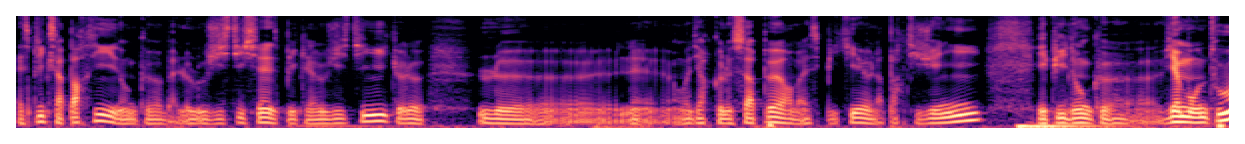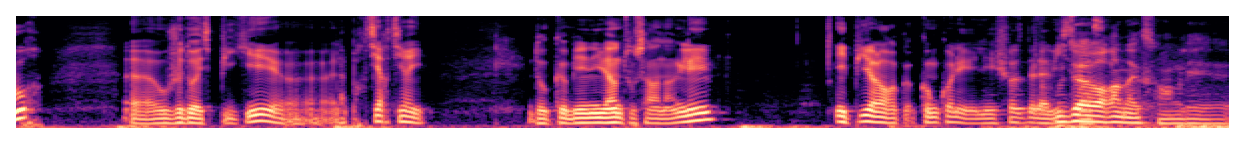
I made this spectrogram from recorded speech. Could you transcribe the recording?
explique sa partie, donc euh, bah, le logisticien explique la logistique, le, on va dire que le sapeur va expliquer la partie génie et puis donc euh, vient mon tour où je dois expliquer la partie artillerie. Donc bien évidemment tout ça en anglais. Et puis alors, comme quoi les, choses de la vie. Vous devez avoir un accent anglais euh,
